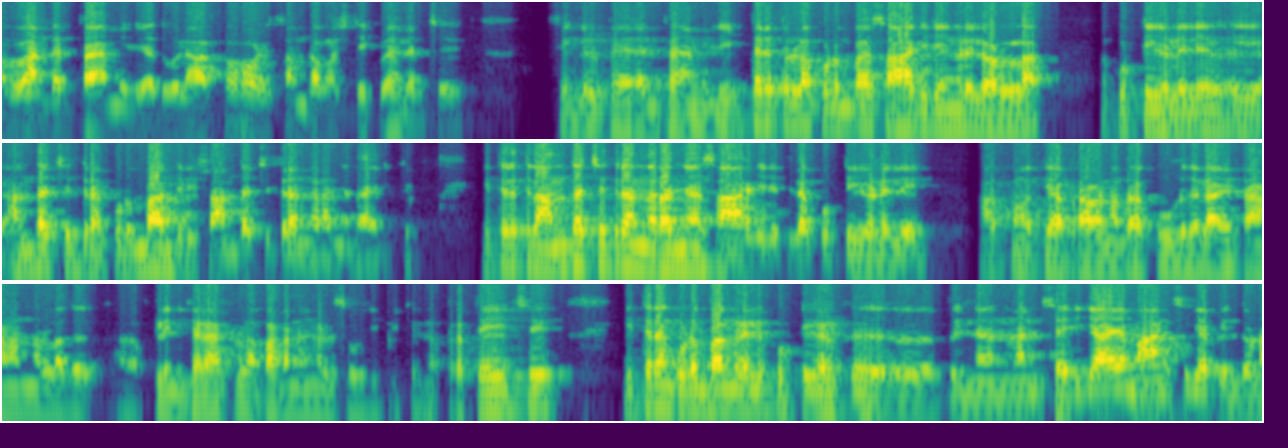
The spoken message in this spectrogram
അവാൻഡൻ ഫാമിലി അതുപോലെ alcoholism domestic violence single parent family ഇത്തരത്തിലുള്ള കുടുംബ സാഹചര്യങ്ങളിലുള്ള കുട്ടികളിൽ ഈ അന്തഛിദ്രം കുടുംബാന്തരീക്ഷം അന്തഛിദ്രം നിറഞ്ഞതായിരിക്കും. ഇത്തരത്തിൽ അന്തഛിദ്രം നിറഞ്ഞ സാഹചര്യത്തിലെ കുട്ടികളിൽ ആത്മഹത്യാ പ്രവണത കൂടുതലായിട്ടാണെന്നുള്ളത് ക്ലിനിക്കലായിട്ടുള്ള പഠനങ്ങൾ സൂചിപ്പിക്കുന്നു. പ്രത്യേകിച്ച് ഇത്തരം കുടുംബങ്ങളിൽ കുട്ടികൾക്ക് പിന്നെ ശരിയായ മാനസിക പിന്തുണ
